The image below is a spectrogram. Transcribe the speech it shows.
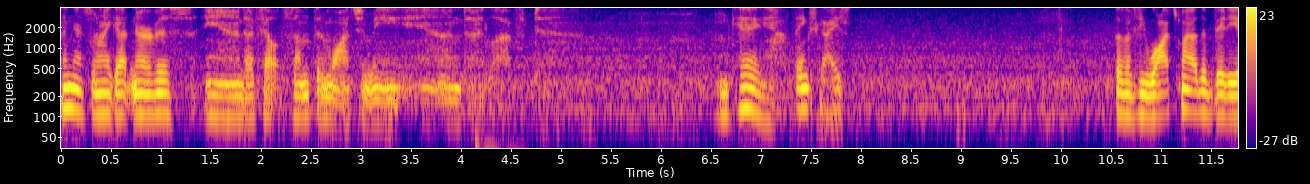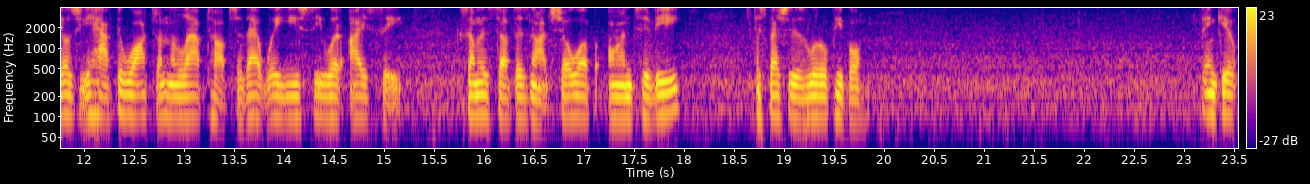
And that's when I got nervous and I felt something watching me and I left. Okay, thanks guys. But if you watch my other videos, you have to watch on the laptop so that way you see what I see. Some of the stuff does not show up on TV, especially the little people. Thank you.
